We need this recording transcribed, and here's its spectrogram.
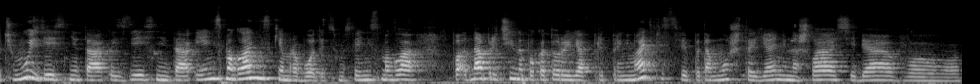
почему здесь не так, и здесь не так. Я не смогла ни с кем работать, в смысле, я не смогла. Одна причина, по которой я в предпринимательстве, потому что я не нашла себя в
